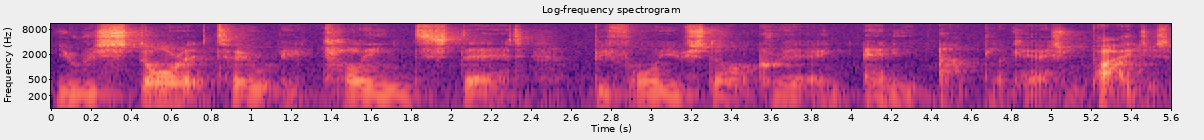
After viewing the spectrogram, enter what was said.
you restore it to a clean state before you start creating any application packages.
